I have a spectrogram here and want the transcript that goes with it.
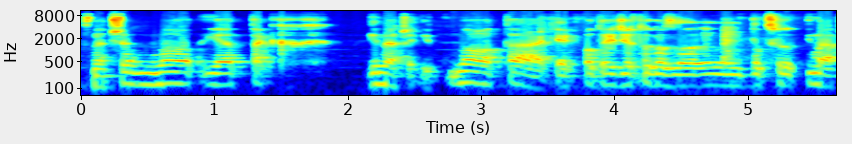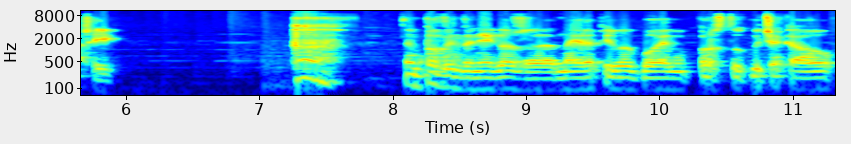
Znaczy, no ja tak inaczej. No tak, jak podejdzie, to go za, no, inaczej. Powiem do niego, że najlepiej by było, jakby po prostu uciekał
